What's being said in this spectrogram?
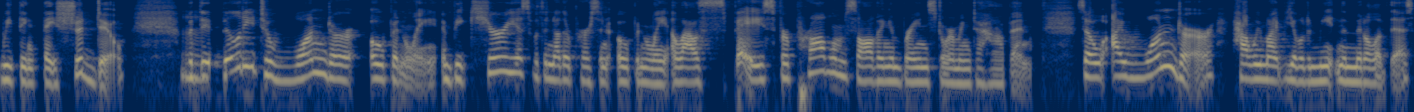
we think they should do. Mm-hmm. but the ability to wonder openly and be curious with another person openly allows space for problem solving and brainstorming to happen. So i wonder how we might be able to meet in the middle of this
